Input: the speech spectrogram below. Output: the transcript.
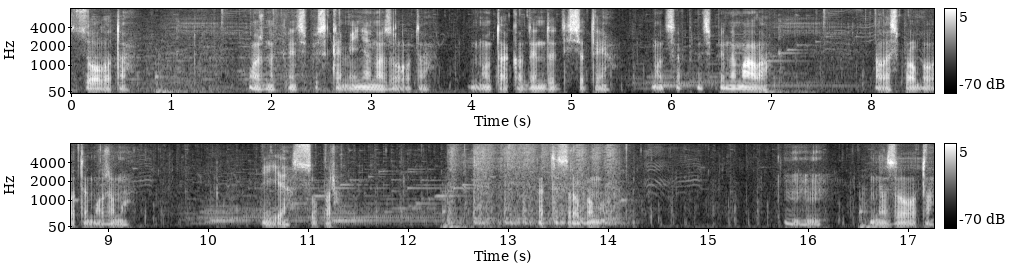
золота. Можна, в принципі, з каміння на золото. Ну так, 1 до 10. Ну це, в принципі, немало. Але спробувати можемо. Є, супер. Давайте зробимо. На золото.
